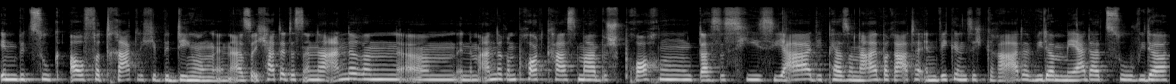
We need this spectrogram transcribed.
in Bezug auf vertragliche Bedingungen. Also ich hatte das in, einer anderen, ähm, in einem anderen Podcast mal besprochen, dass es hieß, ja, die Personalberater entwickeln sich gerade wieder mehr dazu, wieder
